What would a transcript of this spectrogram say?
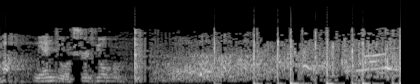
怕，年久失修。Thank you.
